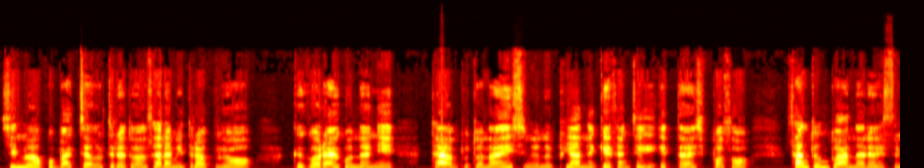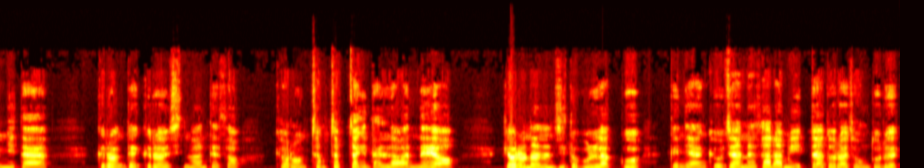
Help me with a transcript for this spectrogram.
신우하고 맞짱을 뜨려던 사람이더라고요. 그걸 알고 나니 다음부터 나의 신우는 피하는 게 상책이겠다 싶어서 상종도 안 하려 했습니다. 그런데 그런 신우한테서 결혼 청첩장이 날라왔네요. 결혼하는지도 몰랐고 그냥 교제하는 사람이 있다더라 정도를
